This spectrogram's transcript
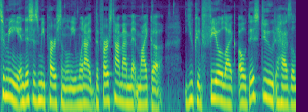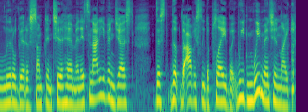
to me and this is me personally when i the first time i met micah you could feel like oh this dude has a little bit of something to him. And it's not even just this the, the obviously the play but we we mentioned like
